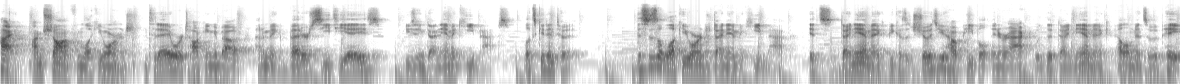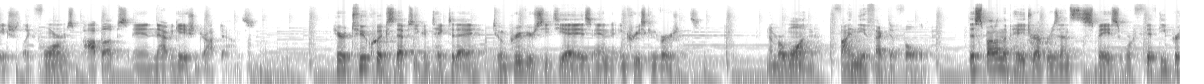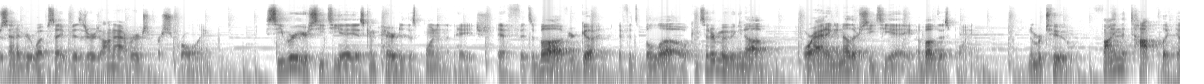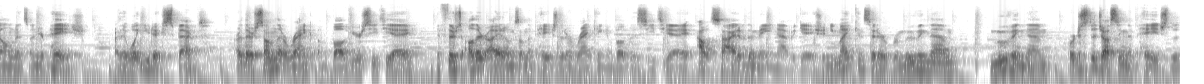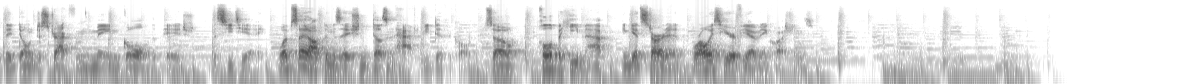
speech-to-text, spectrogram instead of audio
Hi, I'm Sean from Lucky Orange, and today we're talking about how to make better CTAs using dynamic heat maps. Let's get into it. This is a Lucky Orange dynamic heat map. It's dynamic because it shows you how people interact with the dynamic elements of a page, like forms, pop-ups, and navigation dropdowns. Here are two quick steps you can take today to improve your CTAs and increase conversions. Number one, find the effective fold. This spot on the page represents the space where 50% of your website visitors on average are scrolling. See where your CTA is compared to this point on the page. If it's above, you're good. If it's below, consider moving it up or adding another CTA above this point. Number two, find the top clicked elements on your page. Are they what you'd expect? Are there some that rank above your CTA? If there's other items on the page that are ranking above the CTA outside of the main navigation, you might consider removing them, moving them, or just adjusting the page so that they don't distract from the main goal of the page, the CTA. Website optimization doesn't have to be difficult, so pull up a heat map and get started. We're always here if you have any questions.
